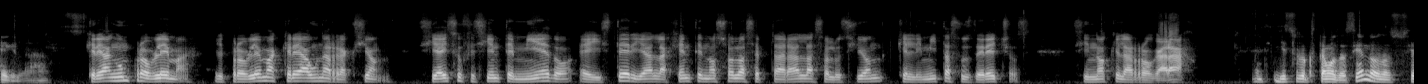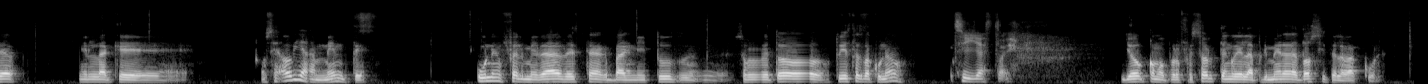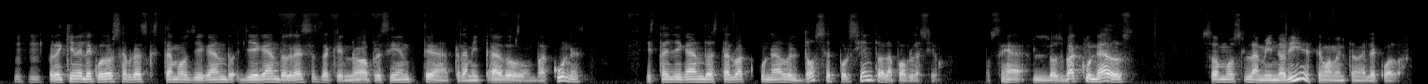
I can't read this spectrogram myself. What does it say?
Crean un problema, el problema crea una reacción si hay suficiente miedo e histeria, la gente no solo aceptará la solución que limita sus derechos, sino que la rogará. Y eso es lo que estamos haciendo, una sociedad en la que, o sea, obviamente, una enfermedad de esta magnitud, sobre todo, ¿tú ya estás vacunado? Sí, ya estoy. Yo como profesor tengo ya la primera dosis de la vacuna. Pero aquí en el Ecuador sabrás que estamos llegando, llegando, gracias a que el nuevo presidente ha tramitado vacunas, está llegando a estar vacunado el 12% de la población. O sea, los vacunados somos la minoría en este momento en el Ecuador.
